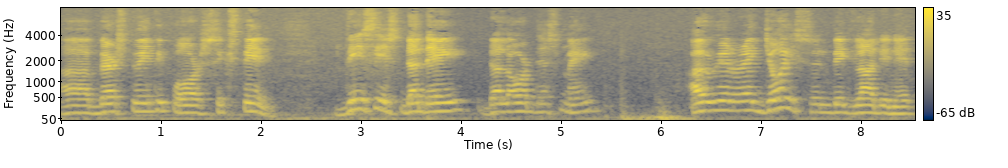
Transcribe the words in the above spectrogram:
uh, verse 24 16 this is the day the Lord has made. I will rejoice and be glad in it.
